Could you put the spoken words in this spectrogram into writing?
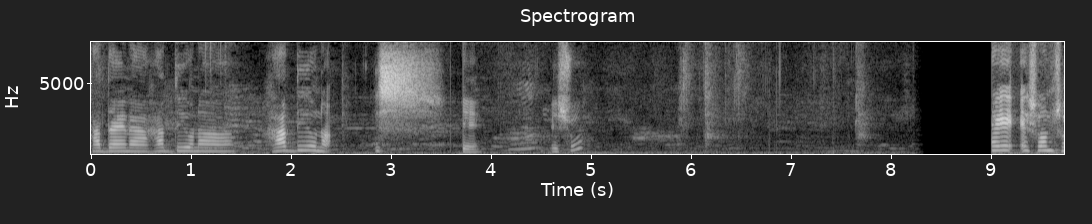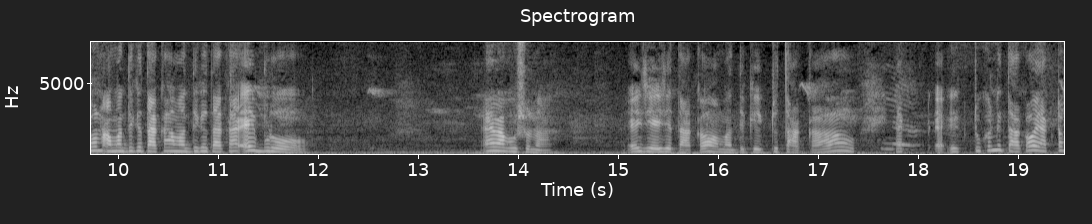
হাত দেয় না, হাত দিও না, হাত দিও না। ইস। এসো। এই শোন শোন, আমার দিকে তাকা, আমার দিকে তাকা। এই বুড়ো। এই বাবু শোনা এই যে এই যে তাকাও আমার দিকে একটু তাকাও। এক- একটুখানি তাকাও একটা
